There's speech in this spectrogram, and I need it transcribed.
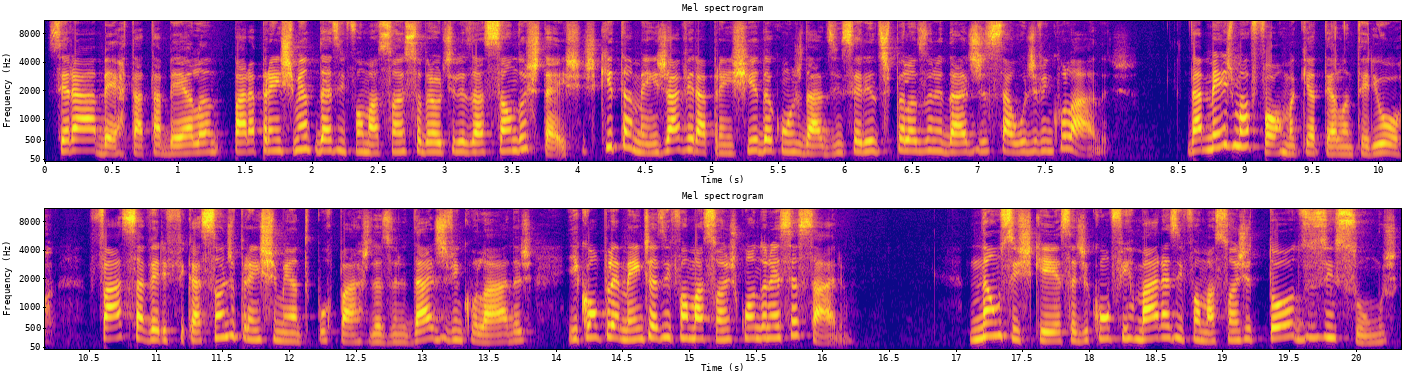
será aberta a tabela para preenchimento das informações sobre a utilização dos testes, que também já virá preenchida com os dados inseridos pelas unidades de saúde vinculadas. Da mesma forma que a tela anterior, faça a verificação de preenchimento por parte das unidades vinculadas e complemente as informações quando necessário. Não se esqueça de confirmar as informações de todos os insumos,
